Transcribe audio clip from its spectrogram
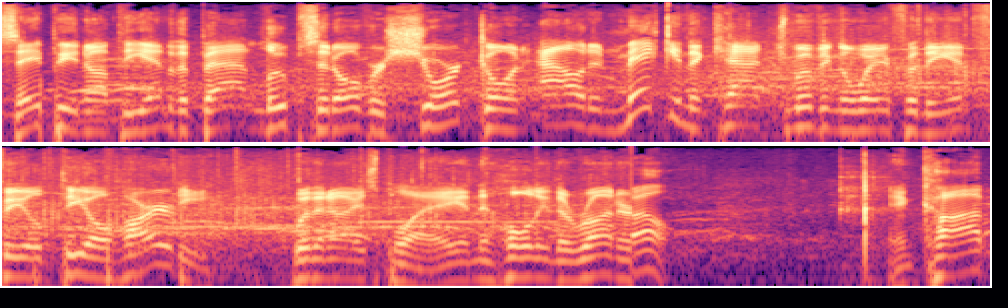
Sapien off the end of the bat, loops it over short, going out and making the catch, moving away from the infield. Theo Hardy with a nice play and then holding the runner well. And Cobb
